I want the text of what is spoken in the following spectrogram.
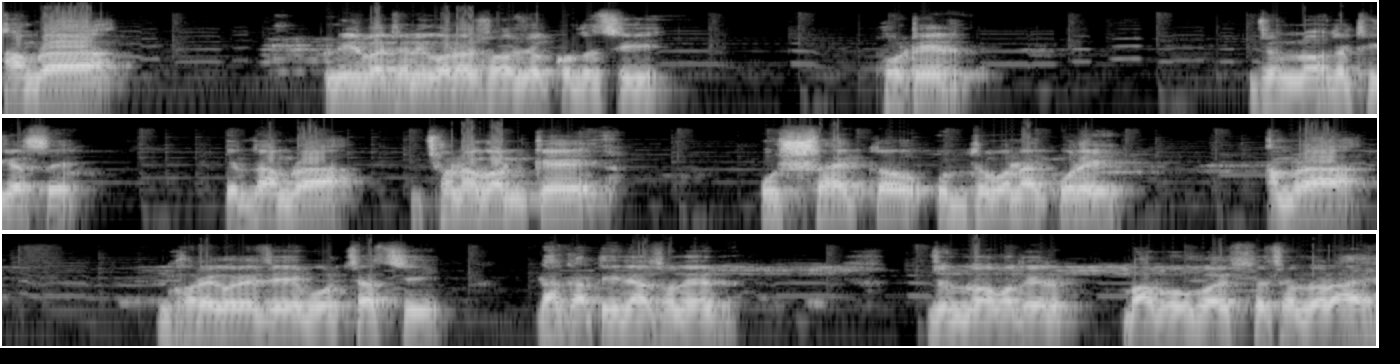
আমরা নির্বাচনী গণ সহযোগ করতেছি ভোটের জন্য এটা ঠিক আছে। কিন্তু আমরা জনগণকে উৎসাহিত উদ্ভাবনা করে আমরা ঘরে ঘরে যে ভোট চাচ্ছি, ঢাকা তিন আসনের জন্য আমাদের বাবু গয়েশ্বরচন্দ্র রায়,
